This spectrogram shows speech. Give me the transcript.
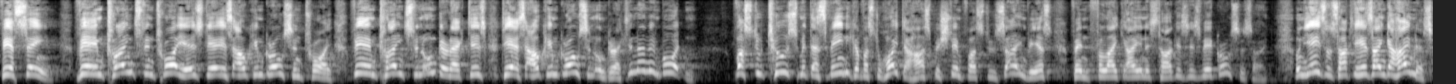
Wir sehen, wer im kleinsten treu ist, der ist auch im großen treu. Wer im kleinsten ungerecht ist, der ist auch im großen ungerecht. In anderen Worten, was du tust mit das Wenige, was du heute hast, bestimmt, was du sein wirst, wenn vielleicht eines Tages es wird größer sein. Und Jesus sagt, hier ist ein Geheimnis.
